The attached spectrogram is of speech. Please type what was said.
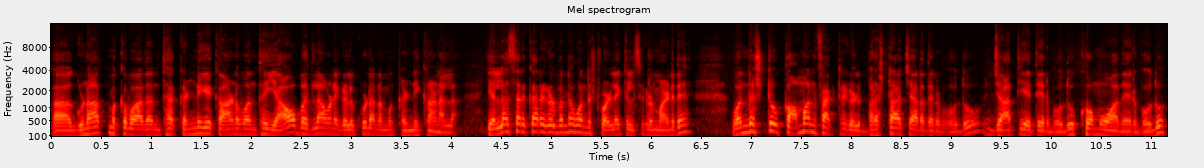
ಗುಣಾತ್ಮಕವಾದಂಥ ಕಣ್ಣಿಗೆ ಕಾಣುವಂಥ ಯಾವ ಬದಲಾವಣೆಗಳು ಕೂಡ ನಮ್ಮ ಕಣ್ಣಿಗೆ ಕಾಣಲ್ಲ. ಎಲ್ಲ ಸರ್ಕಾರಗಳು ಬಂದಾಗ ಒಂದಷ್ಟು ಒಳ್ಳೆ ಕೆಲಸಗಳು ಮಾಡಿದೆ. ಒಂದಷ್ಟು ಕಾಮನ್ ಫ್ಯಾಕ್ಟ್ರಿಗಳು ಭ್ರಷ್ಟಾಚಾರದ ಇರಬಹುದು ಜಾತೀಯತೆ ಇರ್ಬೋದು ಕೋಮುವಾದ ಇರ್ಬೋದು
